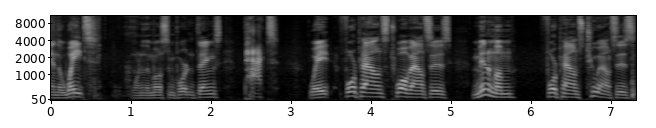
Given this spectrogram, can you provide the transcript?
And the weight, one of the most important things, packed weight, four pounds, 12 ounces, minimum four pounds, two ounces.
